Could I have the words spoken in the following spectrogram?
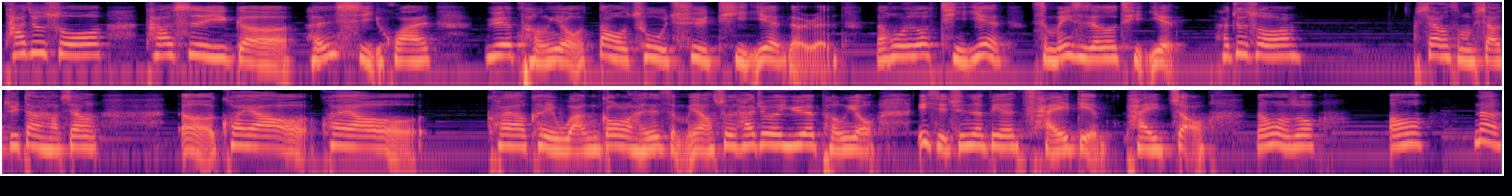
他就说他是一个很喜欢约朋友到处去体验的人，然后我说体验？什么意思？叫做体验？他就说像什么小巨蛋好像呃快要快要快要可以完工了还是怎么样，所以他就会约朋友一起去那边踩点拍照，然后我说哦那。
